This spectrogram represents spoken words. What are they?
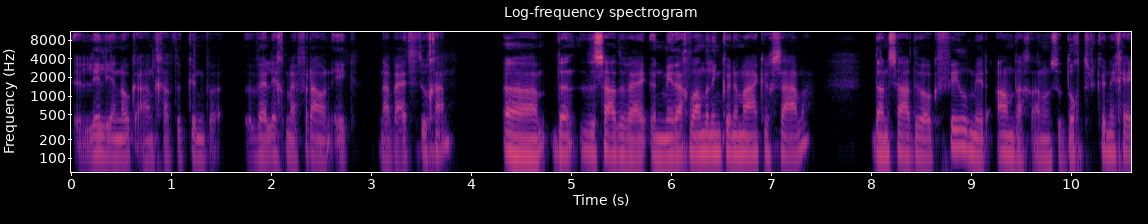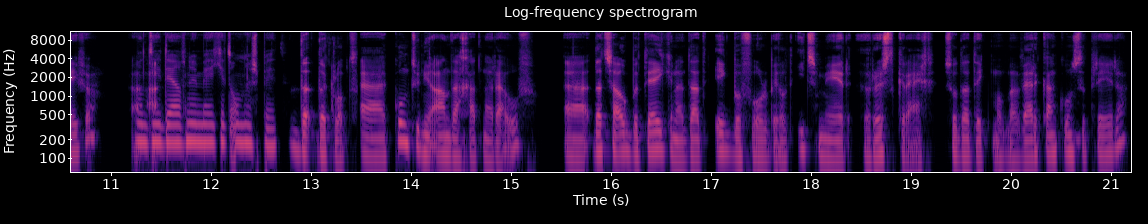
Lilian ook aangaf, dan kunnen we wellicht mijn vrouw en ik naar buiten toe gaan. Uh, dan, dan zouden wij een middagwandeling kunnen maken samen. Dan zouden we ook veel meer aandacht aan onze dochter kunnen geven. Want die delft nu een beetje het onderspit. Dat, dat klopt. Uh, continu aandacht gaat naar Raouf. Uh, dat zou ook betekenen dat ik bijvoorbeeld iets meer rust krijg, zodat ik me op mijn werk kan concentreren.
